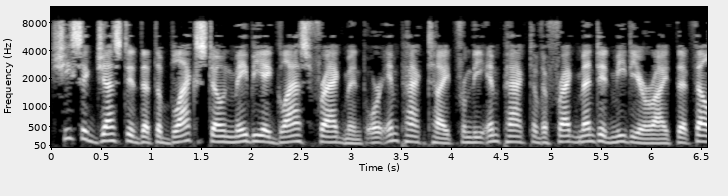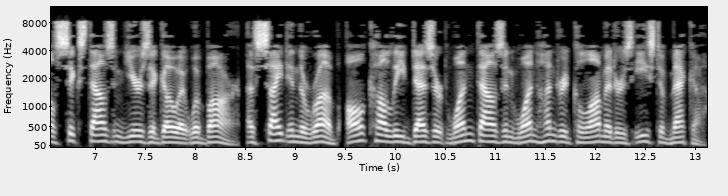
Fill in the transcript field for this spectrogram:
She suggested that the black stone may be a glass fragment or impactite from the impact of a fragmented meteorite that fell 6,000 years ago at Wabar, a site in the Rub al-Khali Desert 1,100 km east of Mecca.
